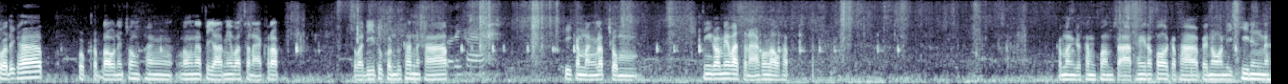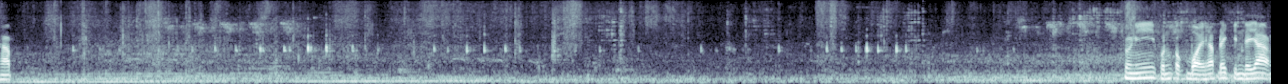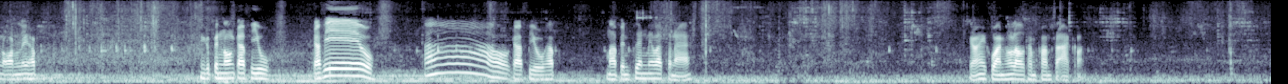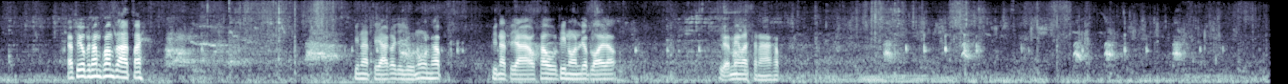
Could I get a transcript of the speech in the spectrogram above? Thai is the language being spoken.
สวัสดีครับพบกับเราในช่องพังน้องนาตยาเมวาสนาครับ สวัสดีทุกคนทุกท่านนะครับ สวัสดีค่ะที่กำลังรับชม นี่ก็เมวาสนาของเราครับกำลังจะทำความสะอาดให้แล้วก็จะพาไปนอนอีกที่หนึ่งนะครับ ช่วงนี้ฝนตกบ่อยครับ ได้กินได้ยากนอนเลยครับ นี่ก็เป็นน้องกาฟิลกาฟิลอ้าว กาฟิลครับ มาเป็นเพื่อนแม่วาสนา เดี๋ยวให้ควานของเราทำความสะอาดก่อน กาฟิลไปทำความสะอาดไป พี่นาตยาก็จะอยู่นู่นครับ พี่นาตยาเอาเข้าที่นอนเรียบร้อยแล้ว เหลือแม่วาสนาครับ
